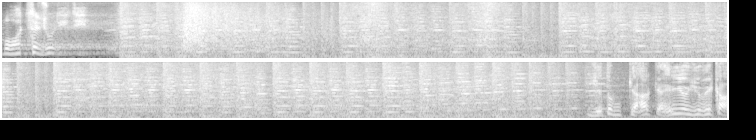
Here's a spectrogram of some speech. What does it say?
मौत से जुड़ी थी। ये तुम क्या कह रही हो युविका?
